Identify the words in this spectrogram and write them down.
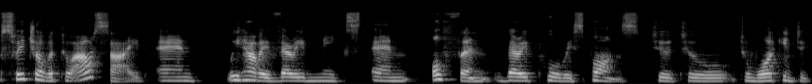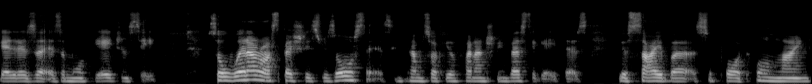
switch over to our side and we have a very mixed and often very poor response to, to, to working together as a, as a multi-agency. So where are our specialist resources in terms of your financial investigators, your cyber support, online,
